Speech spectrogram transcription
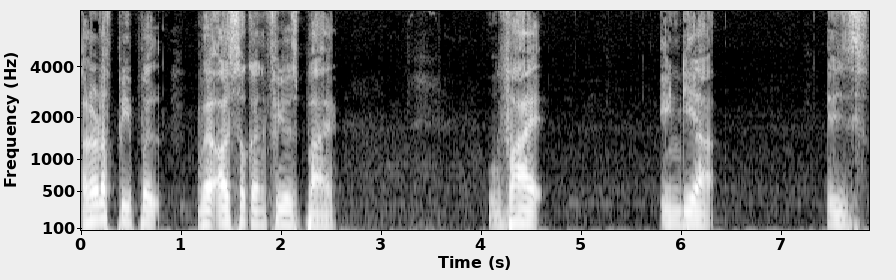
A lot of people were also confused by why India is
